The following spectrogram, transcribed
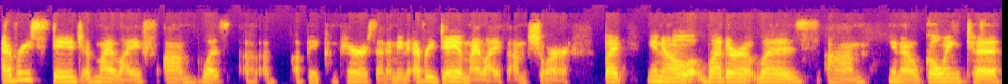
every stage of my life um, was a, a, a big comparison. I mean, every day of my life, I'm sure. But you know, whether it was um, you know going to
